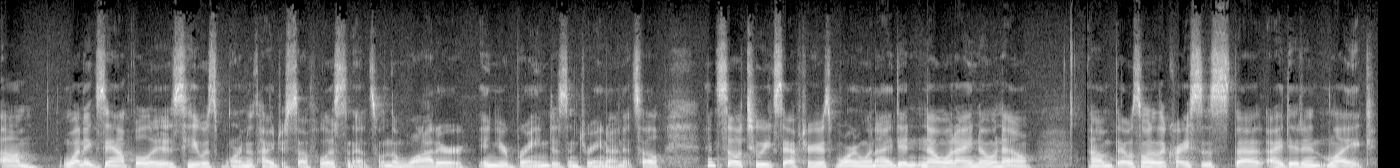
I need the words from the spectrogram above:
Um, one example is he was born with hydrocephalus, and that's when the water in your brain doesn't drain on itself. And so, two weeks after he was born, when I didn't know what I know now, um, that was one of the crises that I didn't like.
